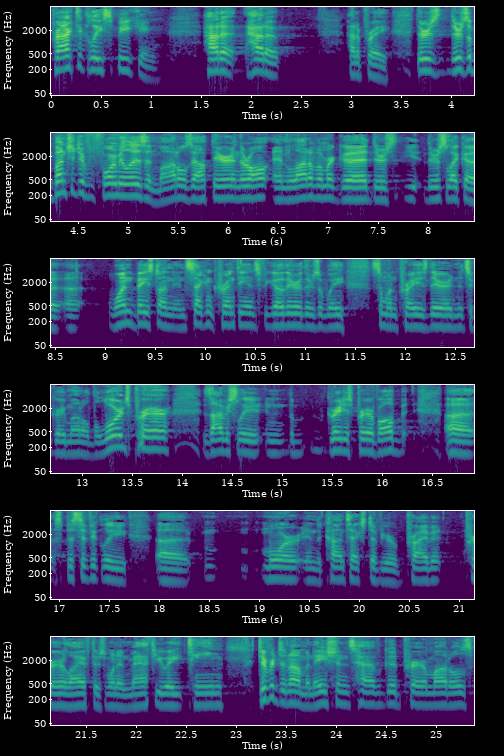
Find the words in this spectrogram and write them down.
practically speaking, how to, how to how to pray. There's, there's a bunch of different formulas and models out there, and, they're all, and a lot of them are good. There's, there's like a, one based on in Second Corinthians. If you go there, there's a way someone prays there, and it's a great model. The Lord's Prayer is obviously the greatest prayer of all, uh, specifically uh, more in the context of your private prayer life. There's one in Matthew 18. Different denominations have good prayer models.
